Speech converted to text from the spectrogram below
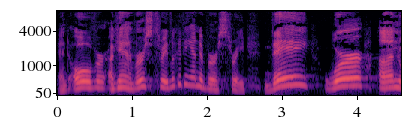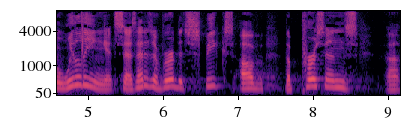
and over again. Verse 3, look at the end of verse 3. They were unwilling, it says. That is a verb that speaks of the person's uh,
